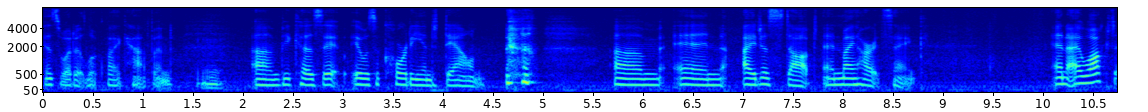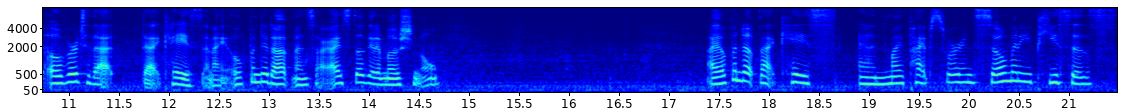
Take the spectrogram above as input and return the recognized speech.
is what it looked like happened um, because it, it was accordioned down um, and i just stopped and my heart sank and i walked over to that, that case and i opened it up and sorry i still get emotional i opened up that case and my pipes were in so many pieces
